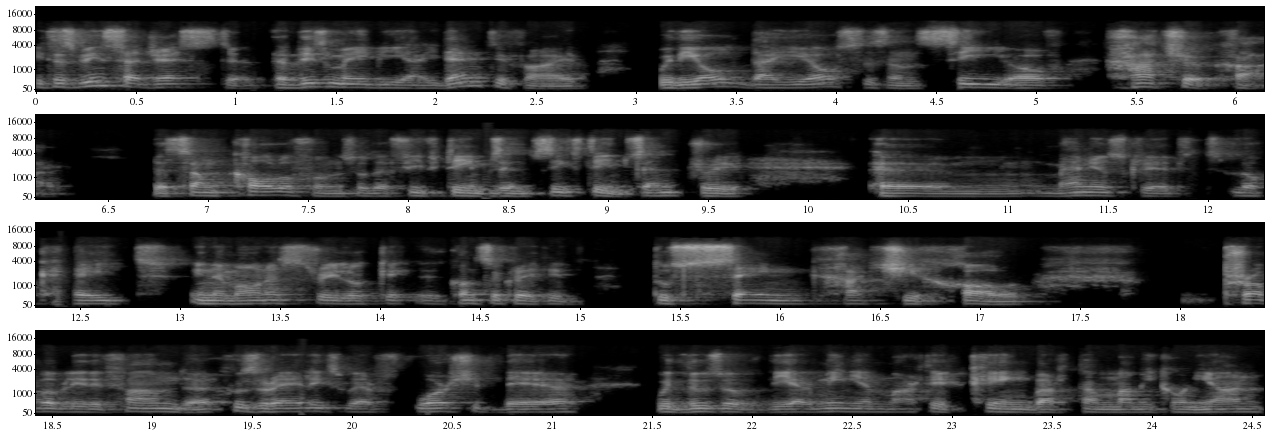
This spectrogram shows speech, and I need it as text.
It has been suggested that this may be identified with the old diocesan see of Hachekar, that some colophons of the 15th and 16th century um, manuscripts locate in a monastery consecrated to Saint Hachihol, probably the founder, whose relics were worshipped there with those of the Armenian martyr king Vartan Mamikonian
